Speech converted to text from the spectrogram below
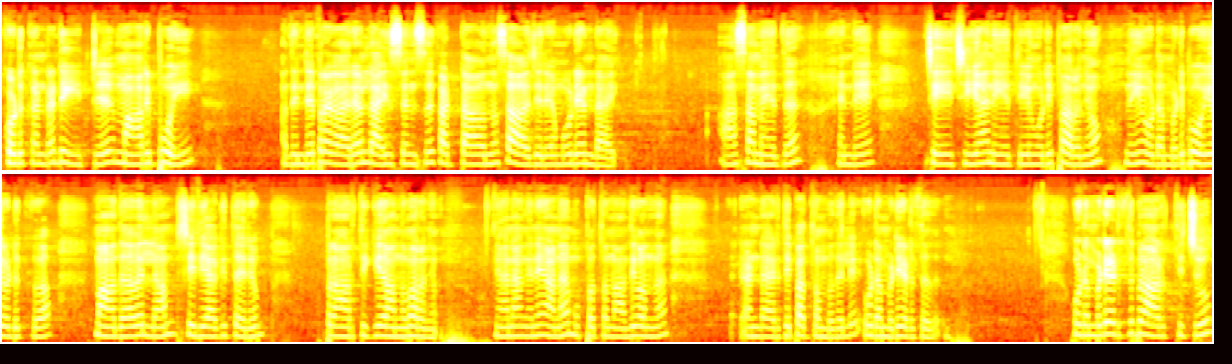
കൊടുക്കേണ്ട ഡേറ്റ് മാറിപ്പോയി. അതിന്റെ പ്രകാരം ലൈസൻസ് കട്ടാവുന്ന സാഹചര്യം കൂടി ഉണ്ടായി. ആ സമയത്ത് എന്റെ ചേച്ചിയും അനിയത്തിയും കൂടി പറഞ്ഞു നീ ഉടമ്പടി പോയി എടുക്കുക. മാതാവെല്ലാം ശരിയാക്കി തരും. പ്രാർത്ഥിക്കുക എന്ന് പറഞ്ഞു. ഞാൻ അങ്ങനെയാണ് മുപ്പത്തൊന്നാം തീയതി വന്ന് രണ്ടായിരത്തി പത്തൊമ്പതിൽ ഉടമ്പടി എടുത്തത്. ഉടമ്പടി എടുത്ത് പ്രാർത്ഥിച്ചു.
